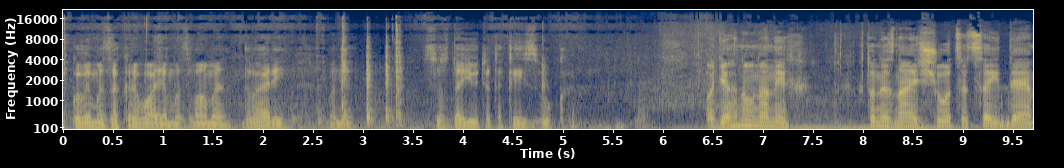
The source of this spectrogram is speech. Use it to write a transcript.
І коли ми закриваємо з вами двері, вони создають отакий звук. Одягнув на них. Хто не знає, що це, це йде,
